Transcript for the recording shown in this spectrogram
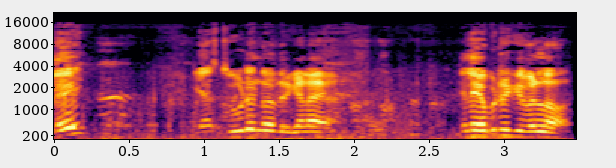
இல்லை என் ஸ்டூடெண்ட் வந்திருக்கேனே? இல்லை எப்படி இருக்கு வெள்ளம்?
